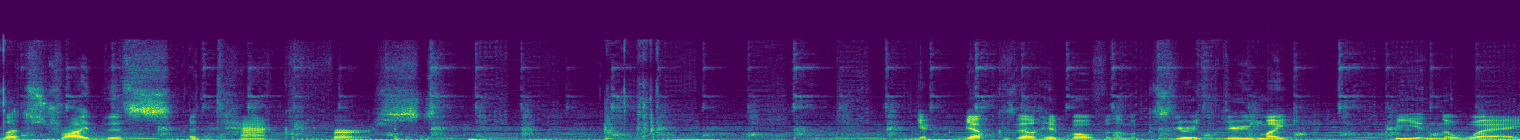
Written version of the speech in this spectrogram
Let's try this attack first. Yep, yep, because they'll hit both of them. Because your theory might be in the way.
